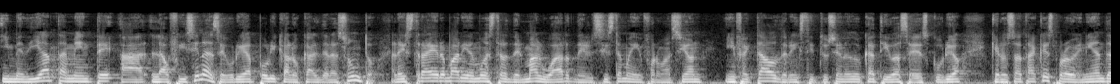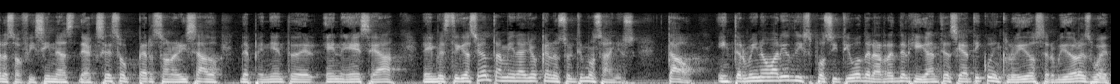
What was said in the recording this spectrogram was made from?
inmediatamente a la Oficina de Seguridad Pública local del asunto. Al extraer varias muestras del malware del sistema de información infectado de la institución educativa, se descubrió que los ataques provenían de las oficinas de acceso personalizado dependiente del NSA. La investigación también halló que en los últimos años, Tao intervino varios dispositivos de la red del gigante asiático, incluidos servidores web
